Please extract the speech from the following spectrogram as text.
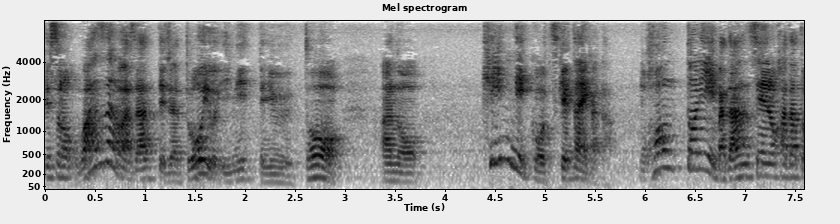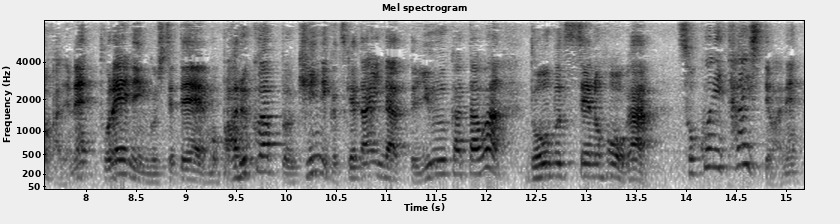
でそのわざわざってじゃあどういう意味っていうとあの筋肉をつけたい方もう本当に、まあ、男性の方とかでね、トレーニングしてて、もうバルクアップ、筋肉つけたいんだっていう方は、動物性の方が、そこに対してはね、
